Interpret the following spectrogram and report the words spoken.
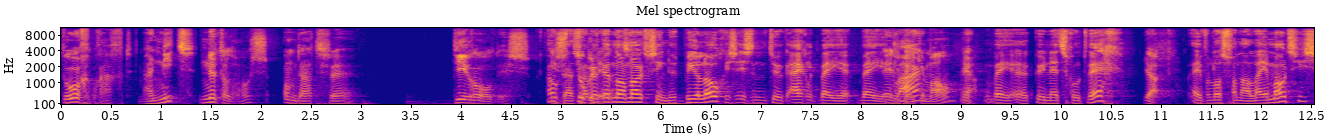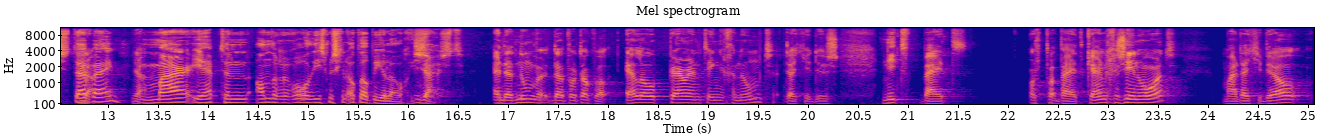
doorgebracht, maar niet nutteloos, omdat ze die rol dus. Oh, dat heb ik het nog nooit gezien. Dus biologisch is het natuurlijk eigenlijk ben je, ben je een klaar. beetje mal, ja. Ben je, eh, kun je net zo goed weg. ja. Even los van alle emoties daarbij. ja. Maar je hebt een andere rol en die is misschien ook wel biologisch. Juist. En dat, noemen we, dat wordt ook wel allo-parenting genoemd. Dat je dus niet bij het, bij het kerngezin hoort, maar dat je wel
